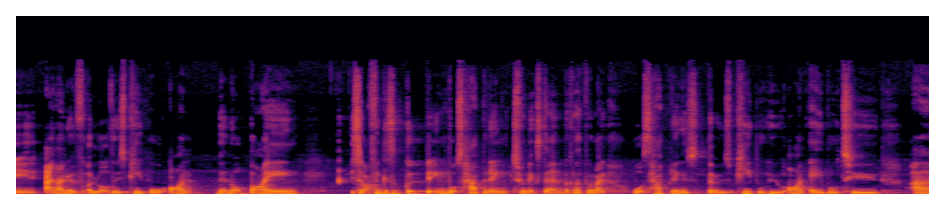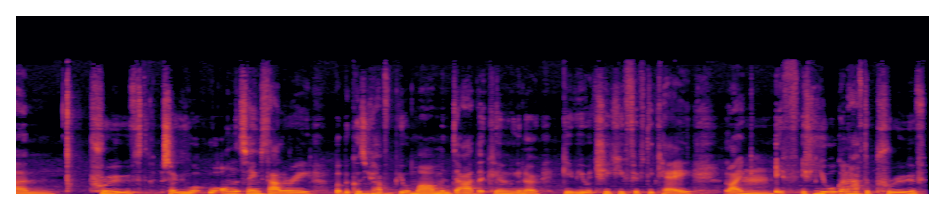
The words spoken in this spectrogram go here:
it, and I know a lot of those people aren't. They're not buying so I think it's a good thing what's happening to an extent because I feel like what's happening is those people who aren't able to um, proved so you were, were on the same salary but because you have your mom and dad that can you know give you a cheeky 50k like mm. if, if you're going to have to prove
